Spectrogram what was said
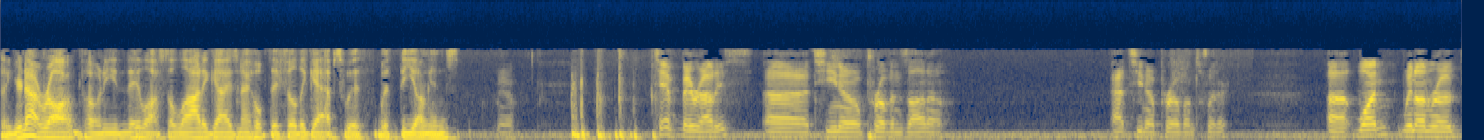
So you're not wrong, Pony. They lost a lot of guys, and I hope they fill the gaps with with the youngins. Yeah. Tampa Bay Rowdies, uh, Tino Provenzano, at Tino Prov on Twitter. Uh, one, win on road.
